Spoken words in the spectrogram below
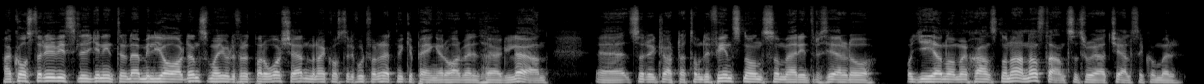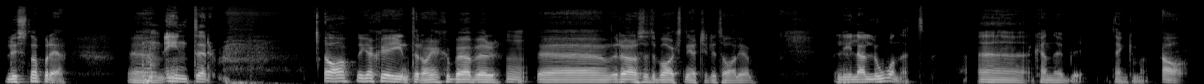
han kostade ju visserligen inte den där miljarden som han gjorde för ett par år sedan, men han kostade fortfarande rätt mycket pengar och har väldigt hög lön. Eh, så det är klart att om det finns någon som är intresserad av att ge honom en chans någon annanstans så tror jag att Chelsea kommer lyssna på det. Eh, Inter. Ja, det kanske är inte då. Han kanske behöver Mm. eh, röra sig tillbaka ner till Italien. Lilla lånet eh, kan det bli, tänker man. Ja,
